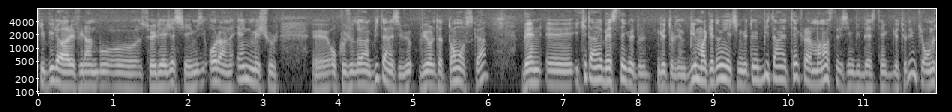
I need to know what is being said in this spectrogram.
ki bilahare falan bu söyleyeceğiz şeyimiz oranın en meşhur e, okuyucularından bir tanesi Vi- Violeta Tomovska. Ben e, iki tane beste götür, götürdüm. Bir Makedonya için götürdüm. Bir tane tekrar Manastır için bir beste götürdüm ki onu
